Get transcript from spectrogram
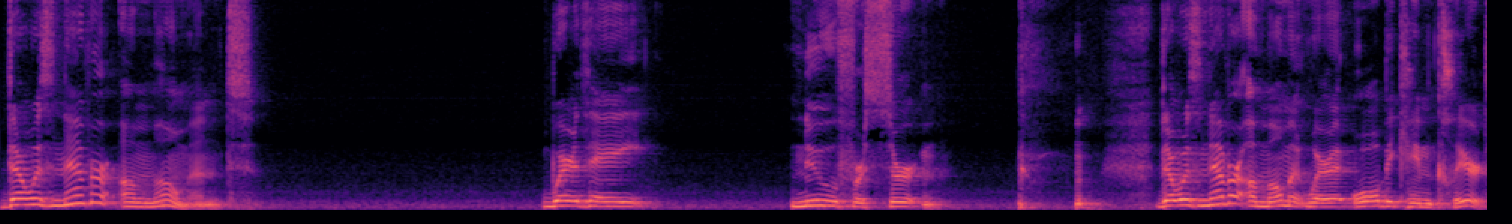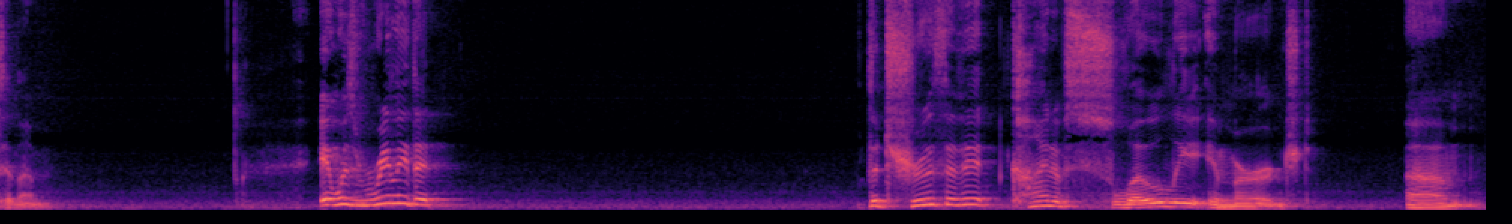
there was never a moment where they knew for certain there was never a moment where it all became clear to them. It was really that the truth of it kind of slowly emerged. Um,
